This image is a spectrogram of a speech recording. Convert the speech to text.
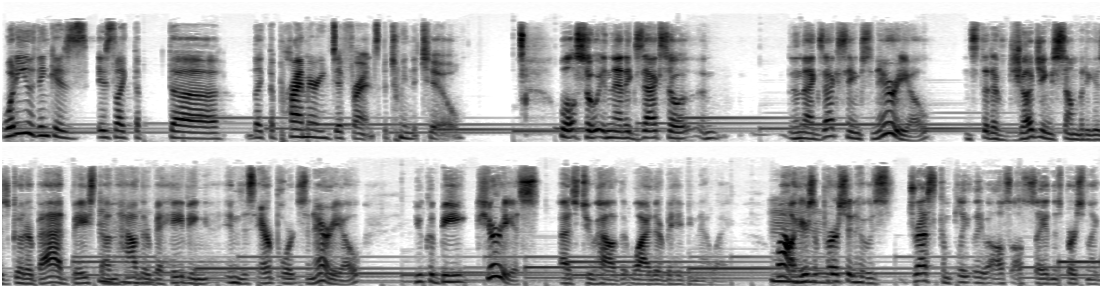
what do you think is is like the the like the primary difference between the two well so in that exact so in, that exact same scenario instead of judging somebody as good or bad based on mm-hmm. how they're mm-hmm. behaving in this airport scenario you could be curious as to how that why they're behaving that way wow, here's a mm. person who's dressed completely. I'll, I'll say in this person, like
